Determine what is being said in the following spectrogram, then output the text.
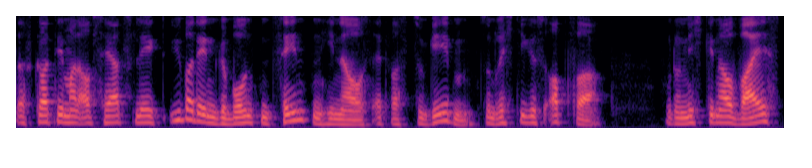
dass Gott dir mal aufs Herz legt, über den gewohnten Zehnten hinaus etwas zu geben, so ein richtiges Opfer, wo du nicht genau weißt,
